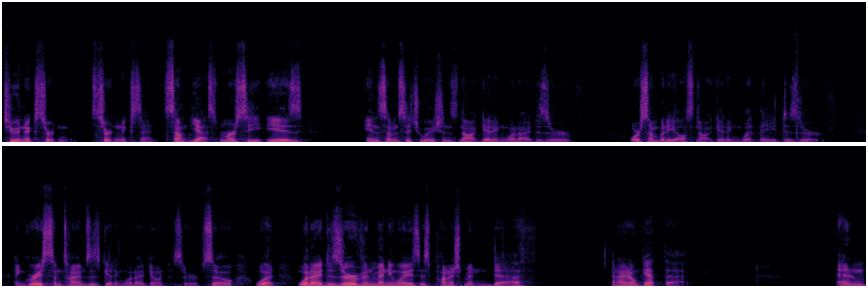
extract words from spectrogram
to a certain, certain extent. Some, yes, mercy is in some situations not getting what I deserve, or somebody else not getting what they deserve. And grace sometimes is getting what I don't deserve. So, what, what I deserve in many ways is punishment and death, and I don't get that. And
